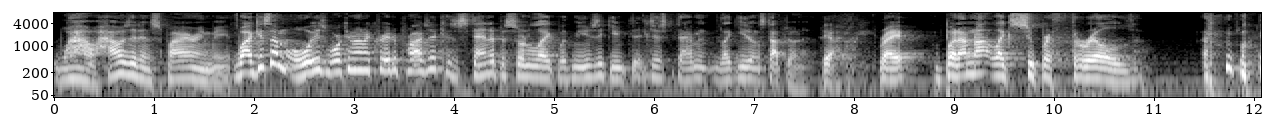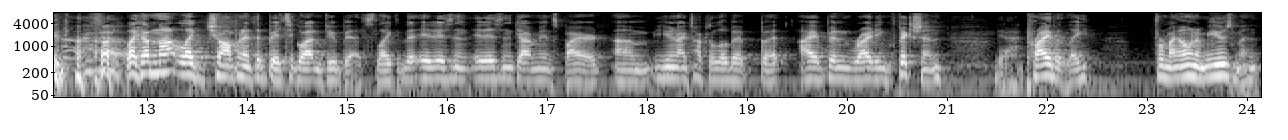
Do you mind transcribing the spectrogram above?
wow, how is it inspiring me? Well, I guess I'm always working on a creative project because stand up is sort of like with music, you just haven't, like, you don't stop doing it. Yeah. Right? But I'm not like super thrilled. Like, like, I'm not like chomping at the bit to go out and do bits. Like the, it isn't. It isn't got me inspired. Um, you and I talked a little bit, but I've been writing fiction Yeah. privately for my own amusement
